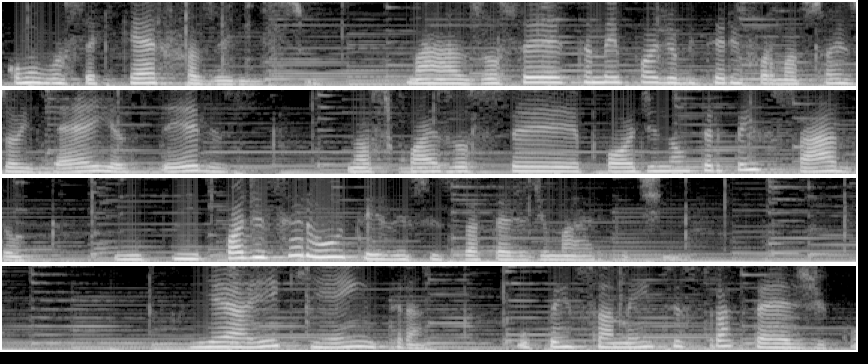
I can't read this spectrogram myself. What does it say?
como você quer fazer isso. Mas você também pode obter informações ou ideias deles nas quais você pode não ter pensado e que podem ser úteis em sua estratégia de marketing. E é aí que entra o pensamento estratégico.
